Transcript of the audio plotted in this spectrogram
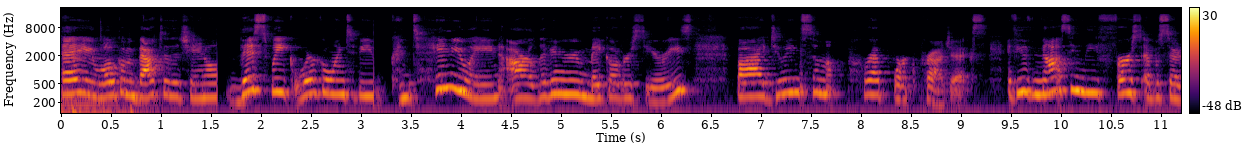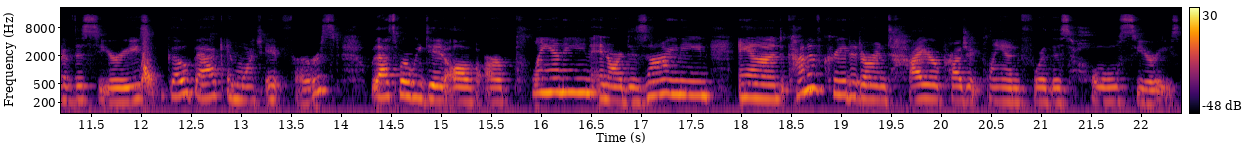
Hey, welcome back to the channel. This week we're going to be continuing our living room makeover series by doing some prep work projects. If you've not seen the first episode of this series, go back and watch it first. That's where we did all of our planning and our designing and kind of created our entire project plan for this whole series.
